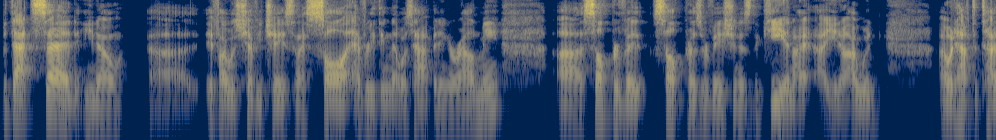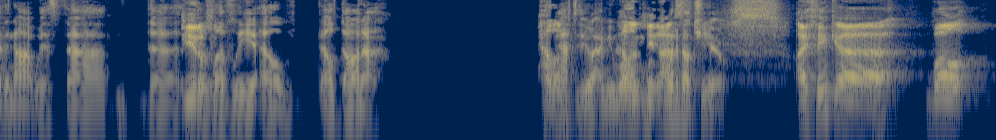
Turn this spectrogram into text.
But that said, you know, uh, if I was Chevy Chase and I saw everything that was happening around me, uh, self self preservation is the key. And I, I, you know, I would I would have to tie the knot with uh, the, the lovely El Eldana. Helen, I have to do it. I mean, what, what about you? I think, uh, well,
